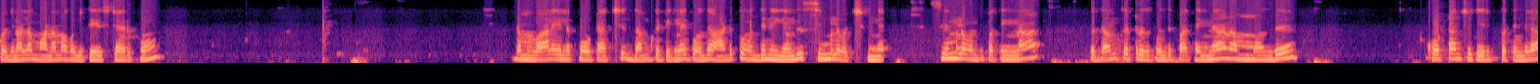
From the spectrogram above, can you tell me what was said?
கொஞ்சம் நல்லா மனமாக கொஞ்சம் டேஸ்ட்டாக இருக்கும். நம்ம வாழை இலை போட்டாச்சு தம் கட்டிக்கலாம். இப்போ வந்து அடுப்பை வந்து நீங்கள் வந்து சிம்மில் வச்சுக்கோங்க. சிம்மில் வந்து பார்த்தீங்கன்னா இப்போ தம் கட்டுறதுக்கு வந்து பார்த்தீங்கன்னா நம்ம வந்து கொட்டாஞ்சட்டி இருக்கு பார்த்தீங்களா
